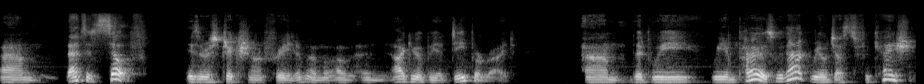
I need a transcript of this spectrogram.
Um, that itself is a restriction on freedom and, and arguably a deeper right um, that we, we impose without real justification.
